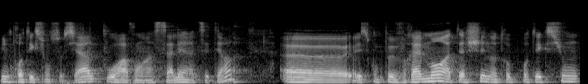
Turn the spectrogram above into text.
une protection sociale, pour avoir un salaire, etc. Est-ce qu'on peut vraiment attacher notre protection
